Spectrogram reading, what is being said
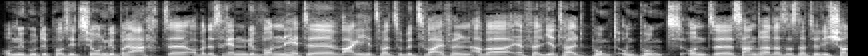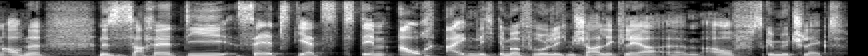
um eine gute Position gebracht. Äh, ob er das Rennen gewonnen hätte, wage ich jetzt mal zu bezweifeln, aber er verliert halt Punkt um Punkt. Und äh, Sandra, das ist natürlich schon auch eine, eine Sache, die selbst jetzt dem auch eigentlich immer fröhlichen Charles Leclerc ähm, aufs Gemüt schlägt.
